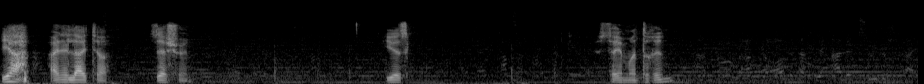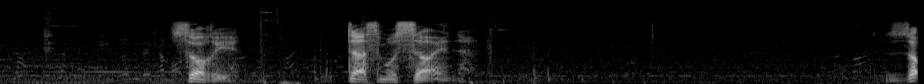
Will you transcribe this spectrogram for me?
Ja, eine Leiter. Sehr schön. Hier ist... Ist da jemand drin? Sorry. Das muss sein. So,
